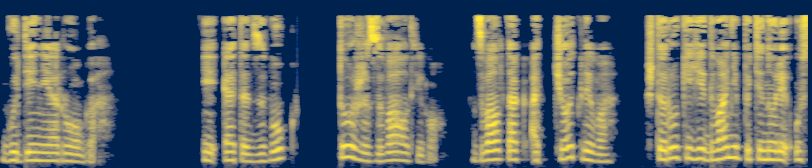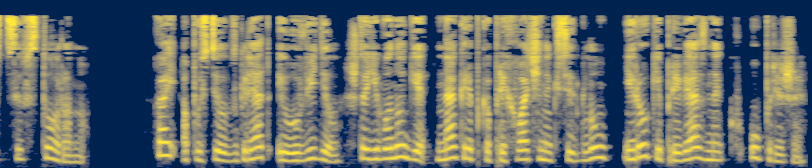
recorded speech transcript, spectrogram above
гудение рога. И этот звук тоже звал его, звал так отчетливо, что руки едва не потянули узцы в сторону. Кай опустил взгляд и увидел, что его ноги накрепко прихвачены к седлу и руки привязаны к упряжи.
